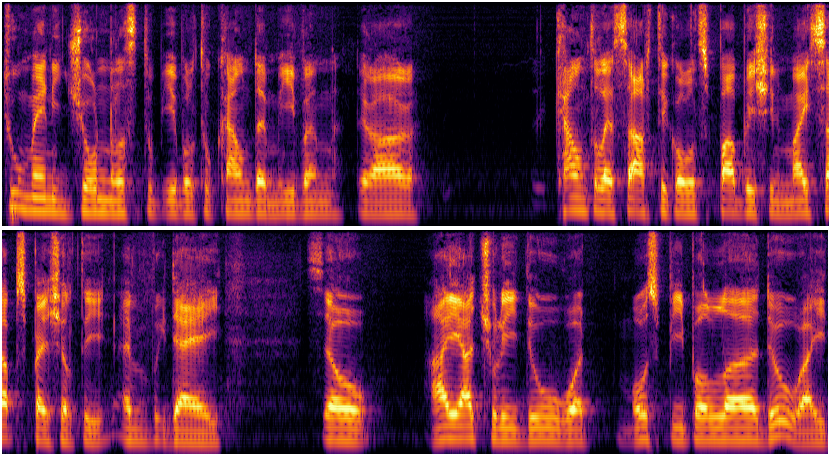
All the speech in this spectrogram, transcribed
too many journals to be able to count them. Even there are countless articles published in my subspecialty every day. So I actually do what most people uh, do. I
